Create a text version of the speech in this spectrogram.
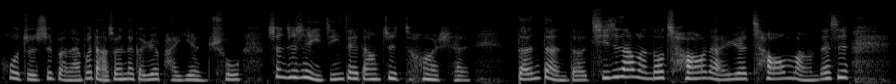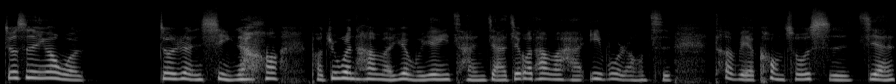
或者是本来不打算那个月排演出，甚至是已经在当制作人等等的，其实他们都超难约、超忙。但是就是因为我就任性，然后跑去问他们愿不愿意参加，结果他们还义不容辞，特别空出时间，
